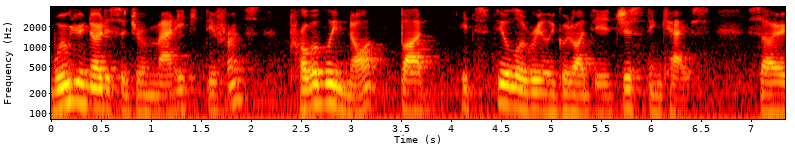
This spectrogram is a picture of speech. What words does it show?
Will you notice a dramatic difference? Probably not, but it's still a really good idea just in case. So,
